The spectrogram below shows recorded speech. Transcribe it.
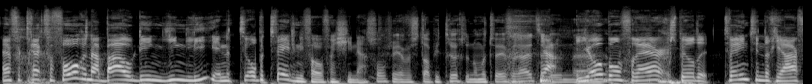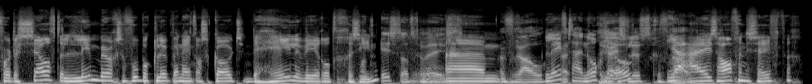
En vertrekt vervolgens naar Baoding Yingli in het, op het tweede niveau van China. Soms moet je even een stapje terug doen om er twee vooruit te Ja, doen. eh. Jo Bonfrère speelde 22 jaar voor dezelfde Limburgse voetbalclub en heeft als coach de hele wereld gezien. Wat is dat geweest? Ehm, een vrouw. Leeft hij nog, Een Jo? vrouw. ja, hij is half in de 70.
